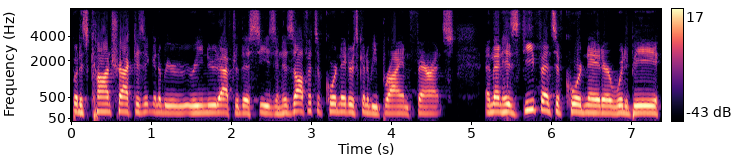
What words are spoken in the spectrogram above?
but his contract isn't going to be renewed after this season. His offensive coordinator is going to be Brian Ferentz, and then his defensive coordinator would be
